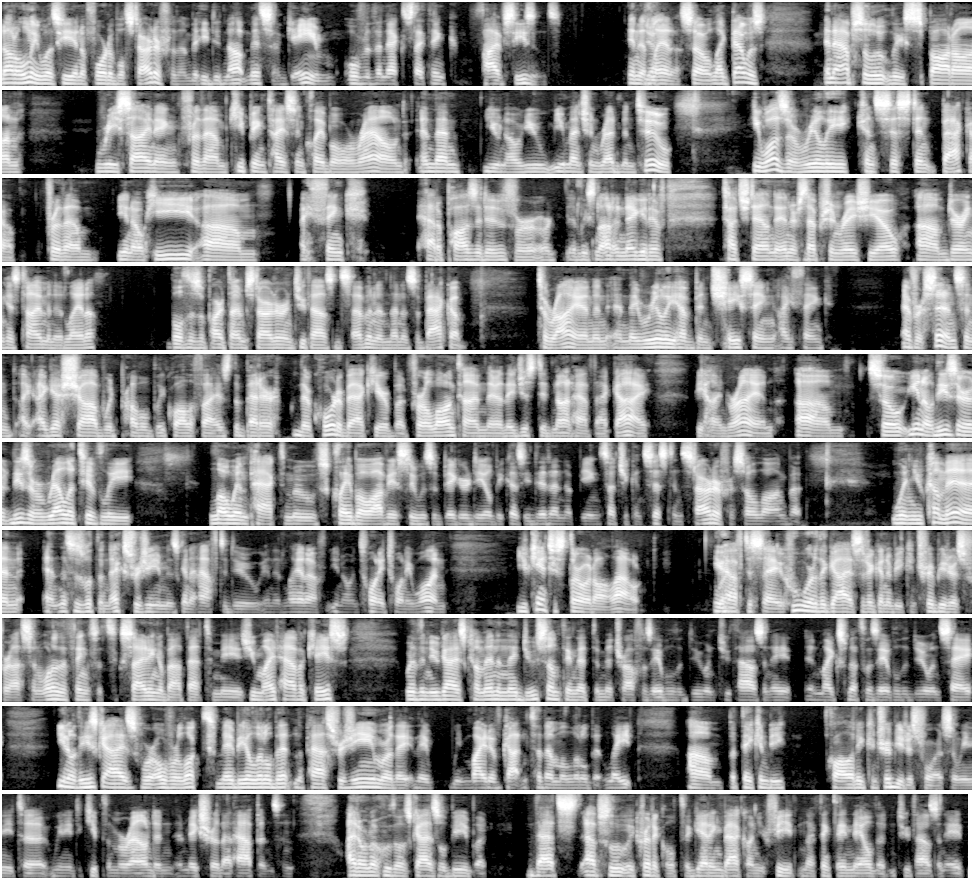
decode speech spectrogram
not only was he an affordable starter for them, but he did not miss a game over the next, I think, five seasons in Atlanta. Yeah. So, like, that was an absolutely spot on re-signing for them, keeping Tyson Clabo around, and then you know you you mentioned Redman too. He was a really consistent backup for them. You know, he um, I think had a positive or, or, at least not a negative touchdown to interception ratio um, during his time in Atlanta, both as a part-time starter in 2007 and then as a backup to Ryan. And, and they really have been chasing, I think, ever since. And I, I, guess Schaub would probably qualify as the better their quarterback here, but for a long time there, they just did not have that guy behind Ryan. Um, so you know these are these are relatively low impact moves. Clabo obviously was a bigger deal because he did end up being such a consistent starter for so long. But when you come in, and this is what the next regime is going to have to do in Atlanta, you know, in 2021, you can't just throw it all out you right. have to say who are the guys that are going to be contributors for us and one of the things that's exciting about that to me is you might have a case where the new guys come in and they do something that dimitroff was able to do in 2008 and mike smith was able to do and say you know these guys were overlooked maybe a little bit in the past regime or they, they we might have gotten to them a little bit late um, but they can be quality contributors for us and we need to we need to keep them around and, and make sure that happens and i don't know who those guys will be but that's absolutely critical to getting back on your feet. And I think they nailed it in 2008.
